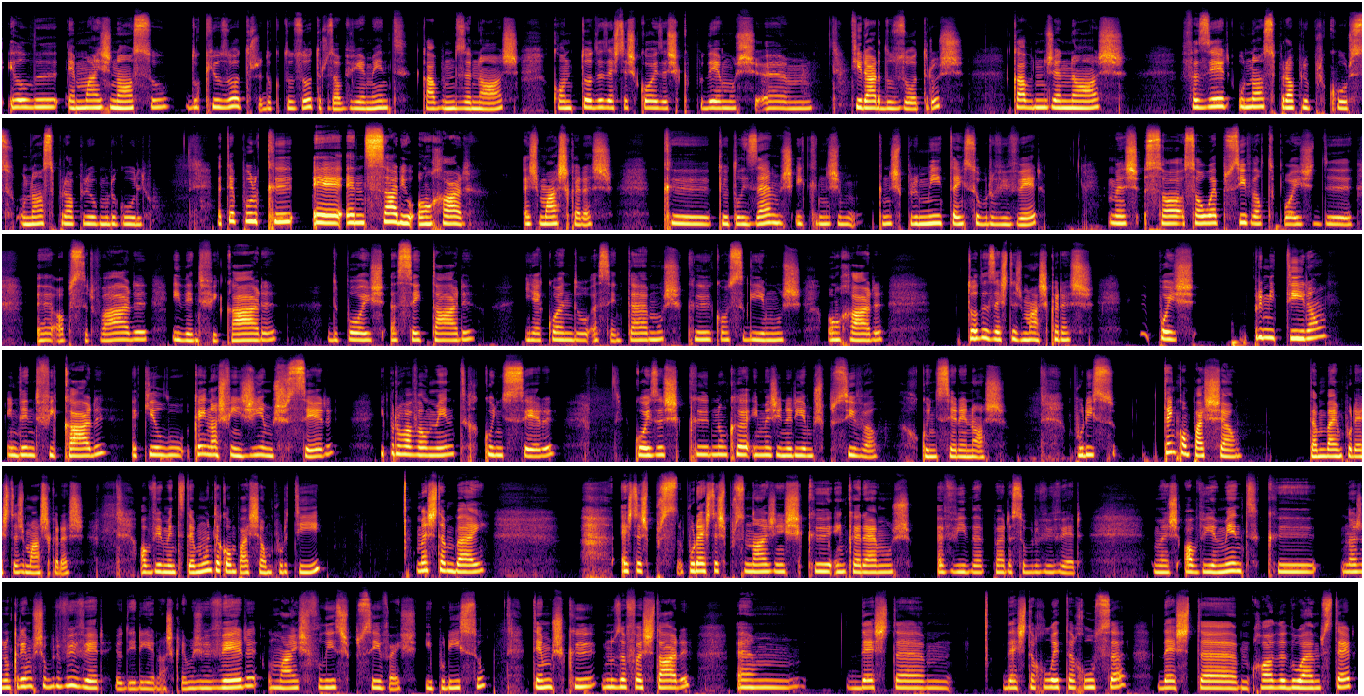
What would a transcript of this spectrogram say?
ele é mais nosso do que os outros, do que dos outros, obviamente. Cabe-nos a nós, com todas estas coisas que podemos um, tirar dos outros, cabe-nos a nós fazer o nosso próprio percurso, o nosso próprio mergulho. Até porque é, é necessário honrar as máscaras que, que utilizamos e que nos, que nos permitem sobreviver, mas só, só o é possível depois de uh, observar, identificar, depois aceitar. E é quando assentamos que conseguimos honrar todas estas máscaras, pois permitiram identificar aquilo quem nós fingíamos ser e provavelmente reconhecer coisas que nunca imaginaríamos possível reconhecer em nós. Por isso, tem compaixão também por estas máscaras. Obviamente tem muita compaixão por ti, mas também estas, por estas personagens que encaramos a vida para sobreviver. Mas obviamente que nós não queremos sobreviver, eu diria, nós queremos viver o mais felizes possíveis e por isso temos que nos afastar hum, desta hum, desta roleta russa, desta roda do hamster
